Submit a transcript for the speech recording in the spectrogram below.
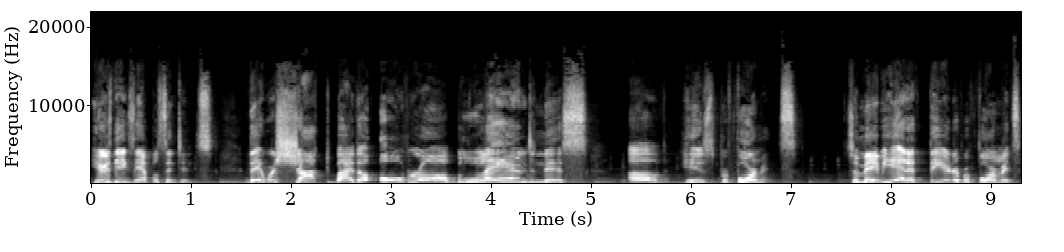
Here's the example sentence They were shocked by the overall blandness of his performance. So maybe he had a theater performance,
